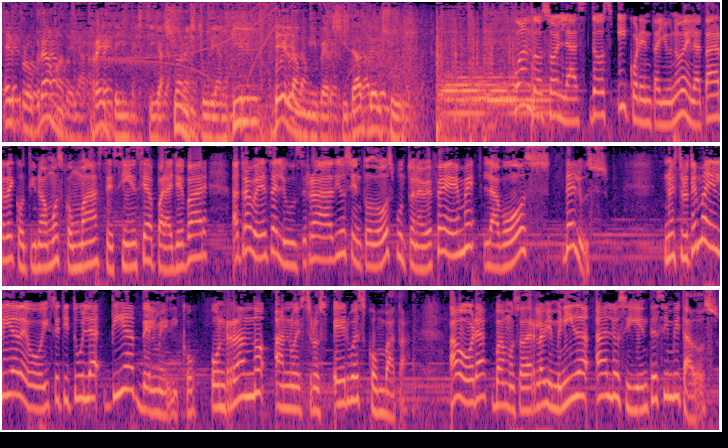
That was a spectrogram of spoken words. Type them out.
el programa de la Red de Investigación Estudiantil de la Universidad del Sur. Cuando son las 2 y 41 de la tarde, continuamos con más de Ciencia para Llevar a través de Luz Radio 102.9 FM, La Voz de Luz. Nuestro tema del día de hoy se titula Día del Médico, honrando a nuestros héroes con bata. Ahora vamos a dar la bienvenida a los siguientes invitados.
